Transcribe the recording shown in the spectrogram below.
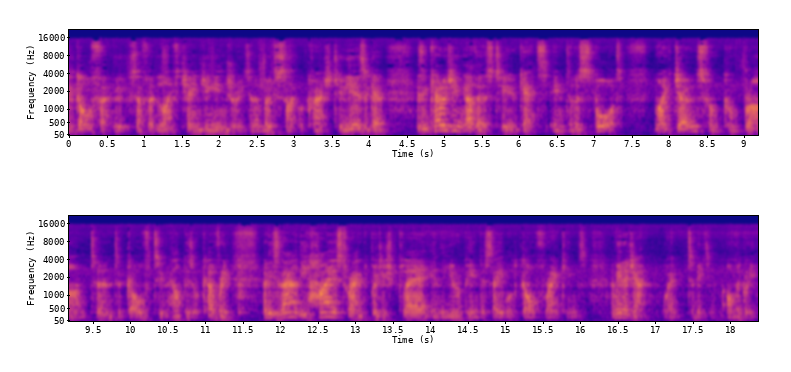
talented golfer who suffered life-changing injuries in a motorcycle crash two years ago is encouraging others to get into the sport. Mike Jones from Cwmbran turned to golf to help his recovery, and he's now the highest ranked British player in the European Disabled Golf Rankings. Amina Jan went to meet him on the green.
